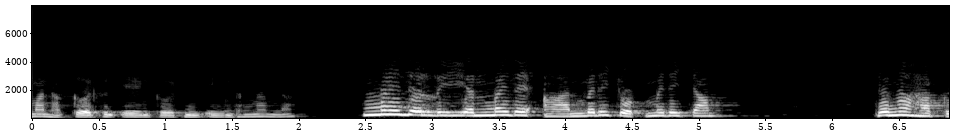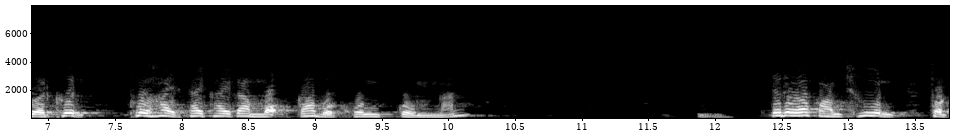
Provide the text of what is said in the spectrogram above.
มันหาเกิดขึ้นเองเกิดขึ้นเองทั้งนั้นนะไม่ได้เรียนไม่ได้อ่านไม่ได้จดไม่ได้จำ จึงว่าหาเกิดขึ้นเพื่อให้ใครๆก็เหมาะกับบุคคลกลุ่มนั้น จะได้รับความชื่น สด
